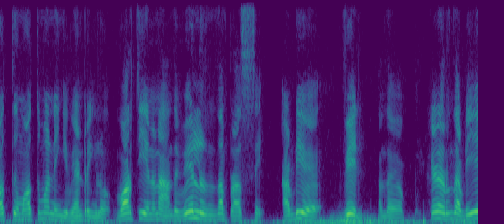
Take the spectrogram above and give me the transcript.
ஆற்று மாற்றுமாக நீங்கள் வேண்டுறீங்களோ வார்த்தை என்னென்னா அந்த வேலிருந்து தான் ப்ராசஸ்ஸே அப்படியே வேல். அந்த கீழே இருந்து அப்படியே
